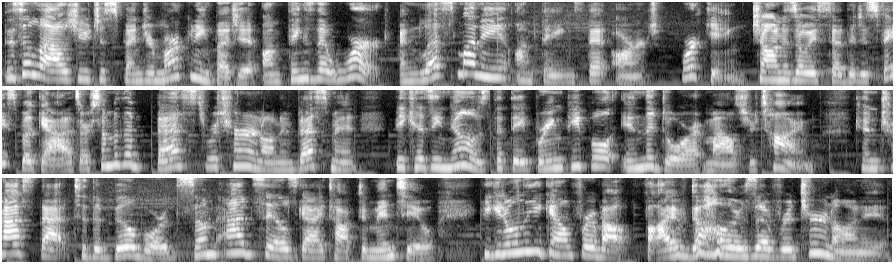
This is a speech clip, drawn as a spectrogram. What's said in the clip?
This allows you to spend your marketing budget on things that work and less money on things that aren't working. Sean has always said that his Facebook ads are some of the best return on investment because he knows that they bring people in the door at miles your time. Contrast that to the billboards some ad sales guy talked him into. He can only account for about $5 of return on it.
